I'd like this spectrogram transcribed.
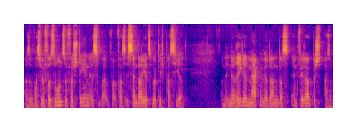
Also was wir versuchen zu verstehen ist, was ist denn da jetzt wirklich passiert? Und in der Regel merken wir dann, dass entweder, also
